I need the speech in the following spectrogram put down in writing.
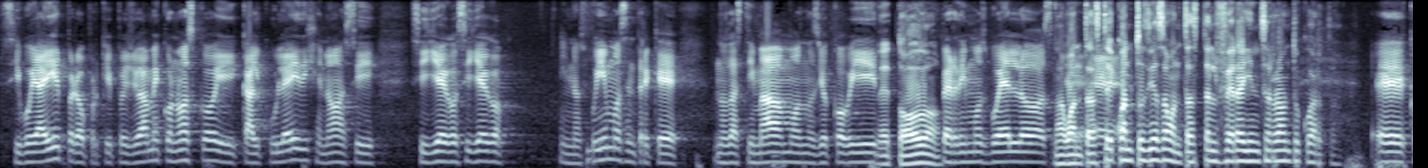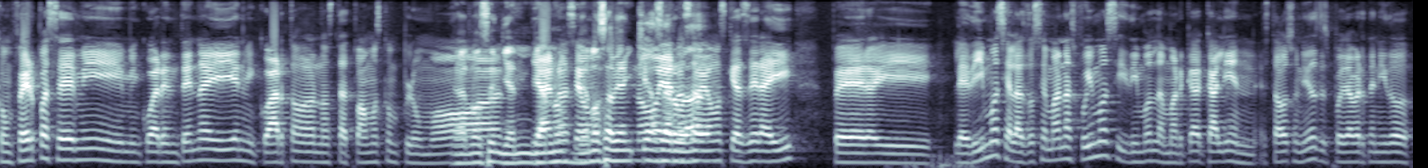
sí voy a ir, pero porque pues yo ya me conozco y calculé y dije, no, sí, sí llego, sí llego. Y nos fuimos entre que nos lastimábamos, nos dio COVID, de todo. perdimos vuelos. ¿Aguantaste? eh, ¿Cuántos días aguantaste el Fer ahí encerrado en tu cuarto? eh, con Fer pasé mi, mi cuarentena ahí en mi cuarto, nos tatuamos con plumón. Ya no sé, ya- ya no- ya no sabían qué hacer, Ya no ¿verdad? sabíamos qué hacer ahí, pero y le dimos y a las dos semanas fuimos y dimos la marca Cali en Estados Unidos después de haber tenido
